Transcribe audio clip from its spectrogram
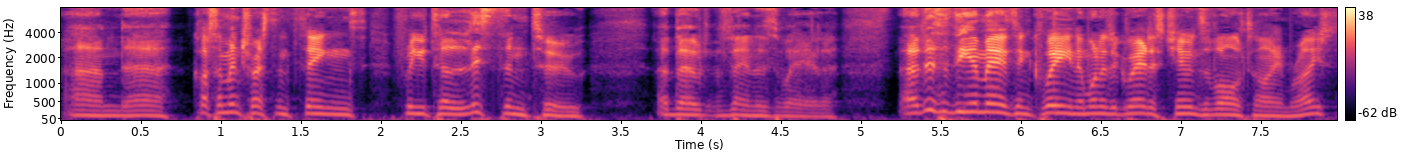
and uh, got some interesting things for you to listen to about Venezuela. Uh, this is the Amazing Queen and one of the greatest tunes of all time, right?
